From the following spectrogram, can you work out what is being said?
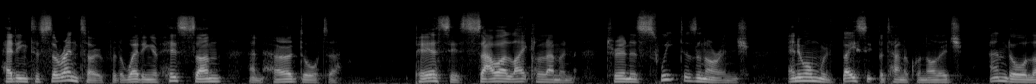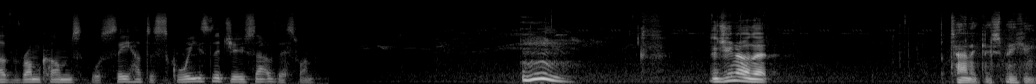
heading to Sorrento for the wedding of his son and her daughter. Pierce is sour like lemon, Trine's sweet as an orange. Anyone with basic botanical knowledge and or love of rom-coms will see how to squeeze the juice out of this one. Mmm. Did you know that, botanically speaking,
